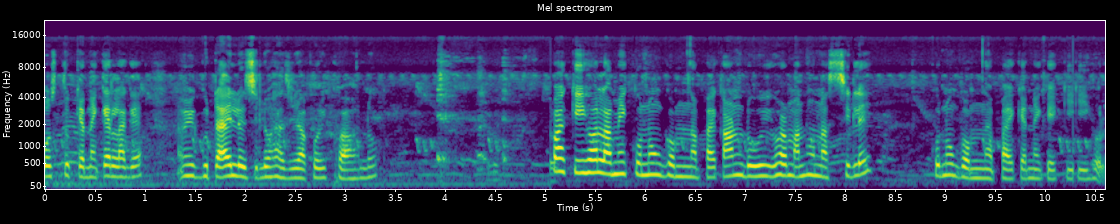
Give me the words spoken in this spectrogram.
বস্তু কেনেকৈ লাগে আমি গোটাই লৈছিলোঁ হাজিৰা কৰি খোৱা হ'লেও বা কি হ'ল আমি কোনো গম নাপায়। কাৰণ দুই ঘৰ মানুহ নাছিলেই কোনো গম নাপায় কেনেকৈ কি কি হ'ল।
